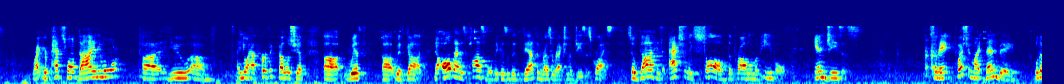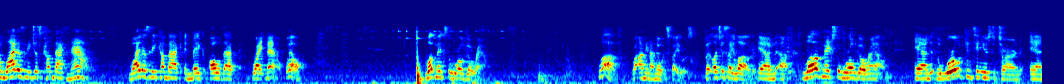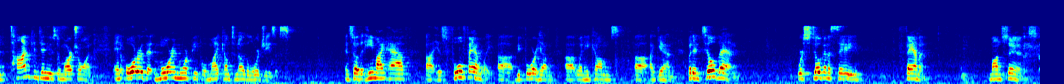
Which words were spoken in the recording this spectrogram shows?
right? Your pets won't die anymore. Uh, you um, and you'll have perfect fellowship uh, with uh, with God. Now, all that is possible because of the death and resurrection of Jesus Christ. So God has actually solved the problem of evil in Jesus. So the question might then be well, then why doesn't he just come back now? Why doesn't he come back and make all of that right now? Well, what makes the world go round? Love. Well, I mean, I know it's favors, but let's just say love. And uh, love makes the world go round. And the world continues to turn, and time continues to march on in order that more and more people might come to know the Lord Jesus. And so that he might have uh, his full family uh, before him uh, when he comes uh, again. But until then, we're still going to see famine, monsoons,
